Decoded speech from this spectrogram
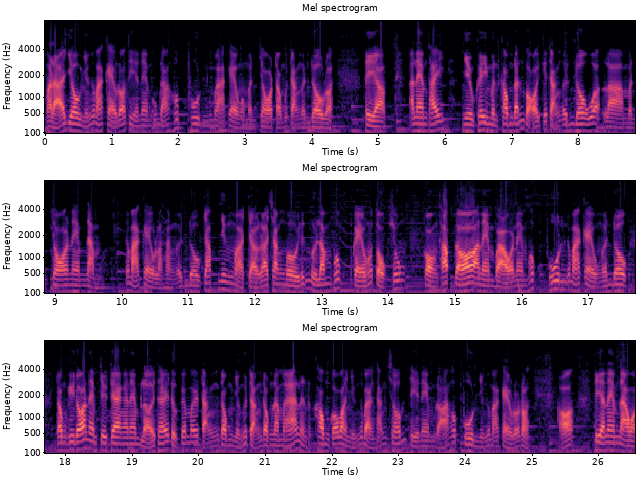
mà đã vô những cái mã kèo đó thì anh em cũng đã húp full mã kèo mà mình cho trong cái trận Indo rồi. Thì à, anh em thấy nhiều khi mình không đánh vội cái trận Indo á là mình cho anh em nằm cái mã kèo là thằng Indo chấp nhưng mà chờ ra sân 10 đến 15 phút kèo nó tụt xuống. Còn thấp đó anh em vào anh em hút full cái mã kèo Indo. Trong khi đó anh em chơi trang anh em lợi thế được cái mấy trận trong những cái trận Đông Nam Á này nó không có bằng những cái bàn thắng sớm thì anh em đã hút full những cái mã kèo đó rồi. Đó thì anh em nào mà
